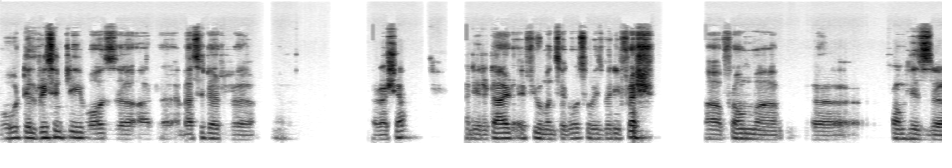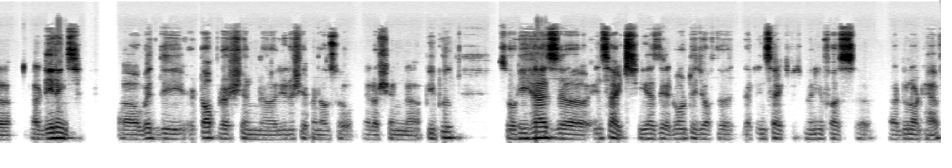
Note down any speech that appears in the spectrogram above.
who till recently was uh, our ambassador Russia, and he retired a few months ago. So he's very fresh uh, from uh, uh, from his dealings with the top Russian leadership and also Russian people. So he has insights. He has the advantage of the that insights which many of us do not have.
